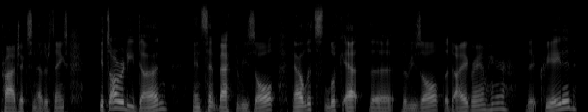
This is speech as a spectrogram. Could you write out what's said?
projects and other things. It's already done and sent back the result. Now let's look at the, the result, the diagram here that it created.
